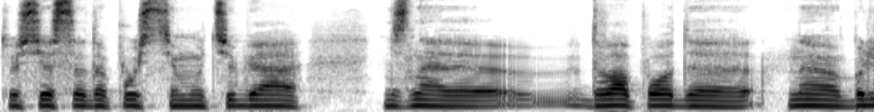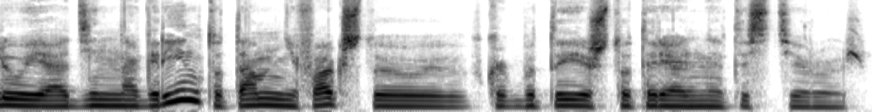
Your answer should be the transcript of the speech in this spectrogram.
То есть если, допустим, у тебя, не знаю, два пода на blue и один на green, то там не факт, что как бы ты что-то реально тестируешь.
